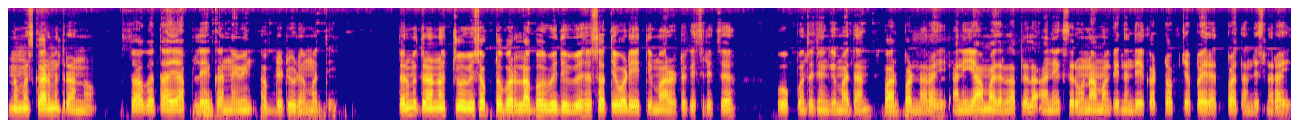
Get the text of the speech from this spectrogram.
नमस्कार मित्रांनो स्वागत आहे आपल्या एका नवीन अपडेट व्हिडिओमध्ये. तर मित्रांनो चोवीस ऑक्टोबरला भव्य दिव्य असं सातेवाडी येथे महाराष्ट्र केसरीचं ओपनचं जंगी मैदान पार पडणार आहे आणि या मैदानात आपल्याला अनेक सर्व नामांकित नंदी एका टॉपच्या पायऱ्यात पळताना दिसणार आहेत.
